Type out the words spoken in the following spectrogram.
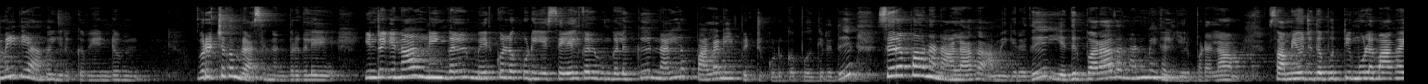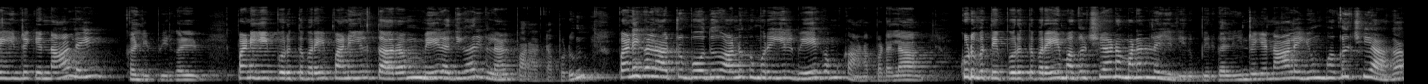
அமைதியாக இருக்க வேண்டும். விருச்சகம் ராசி நண்பர்களே இன்றைய நாள் நீங்கள் மேற்கொள்ளக்கூடிய செயல்கள் உங்களுக்கு நல்ல பலனை பெற்றுக் கொடுக்க போகிறது. சிறப்பான நாளாக அமைகிறது. எதிர்பாராத நன்மைகள் ஏற்படலாம். சமயோஜித புத்தி மூலமாக இன்றைய நாளை கழிப்பீர்கள். பணியை பொறுத்தவரை பணியில் தரம் மேல் அதிகாரிகளால் பாராட்டப்படும். பணிகள் ஆற்றும் போது அணுகுமுறையில் வேகம் காணப்படலாம். குடும்பத்தை பொறுத்தவரை மகிழ்ச்சியான மனநிலையில் இருப்பீர்கள். இன்றைய நாளையும் மகிழ்ச்சியாக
